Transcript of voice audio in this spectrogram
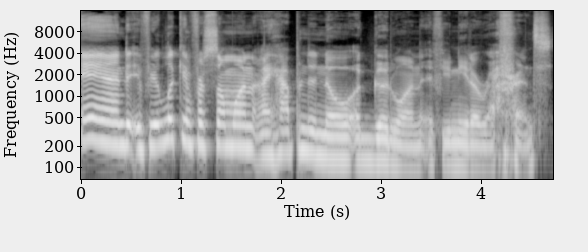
And if you're looking for someone, I happen to know a good one if you need a reference.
